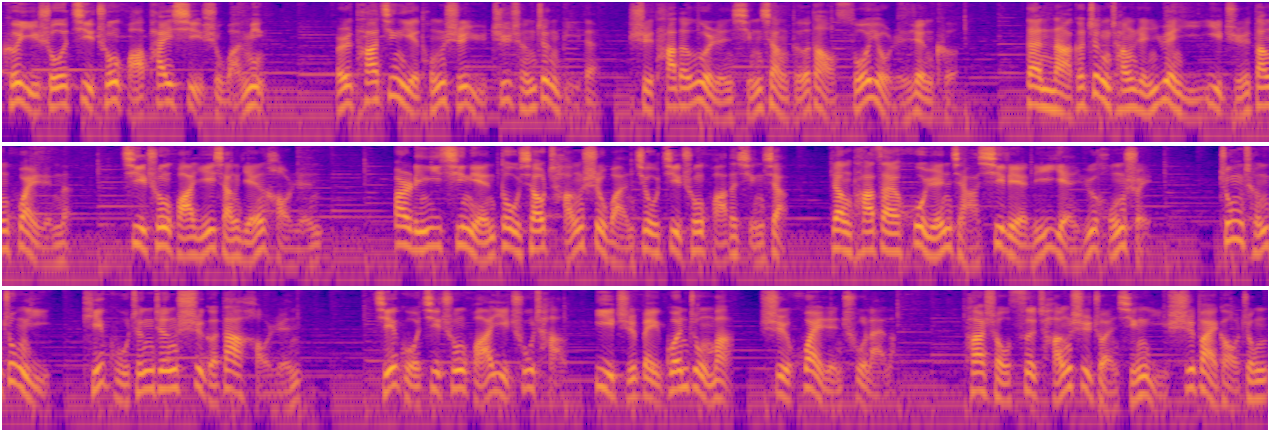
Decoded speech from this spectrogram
可以说，季春华拍戏是玩命。而他敬业，同时与之成正比的是他的恶人形象得到所有人认可。但哪个正常人愿意一直当坏人呢？季春华也想演好人。二零一七年，窦骁尝试挽救季春华的形象，让他在霍元甲系列里演于洪水，忠诚重义，铁骨铮铮是个大好人。结果季春华一出场，一直被观众骂是坏人出来了。他首次尝试转型以失败告终。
